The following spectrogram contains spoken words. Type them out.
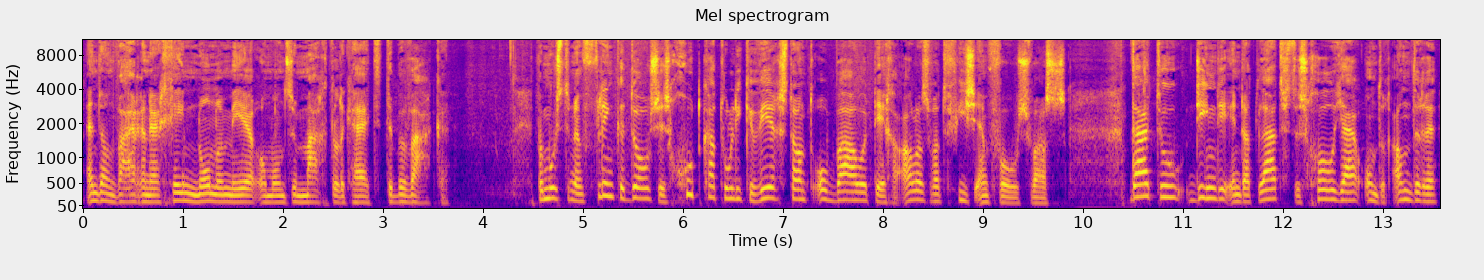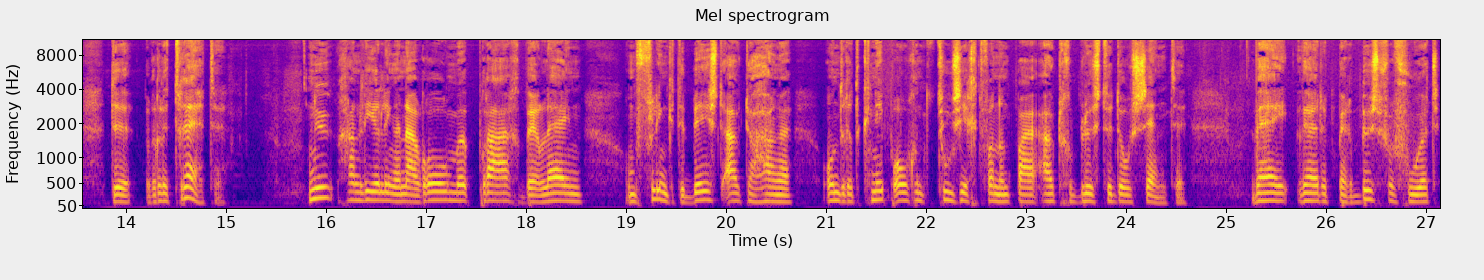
en dan waren er geen nonnen meer om onze maagdelijkheid te bewaken. We moesten een flinke dosis goed katholieke weerstand opbouwen... tegen alles wat vies en foos was. Daartoe diende in dat laatste schooljaar onder andere de retraite. Nu gaan leerlingen naar Rome, Praag, Berlijn om flink de beest uit te hangen... onder het knipoogend toezicht van een paar uitgebluste docenten. Wij werden per bus vervoerd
